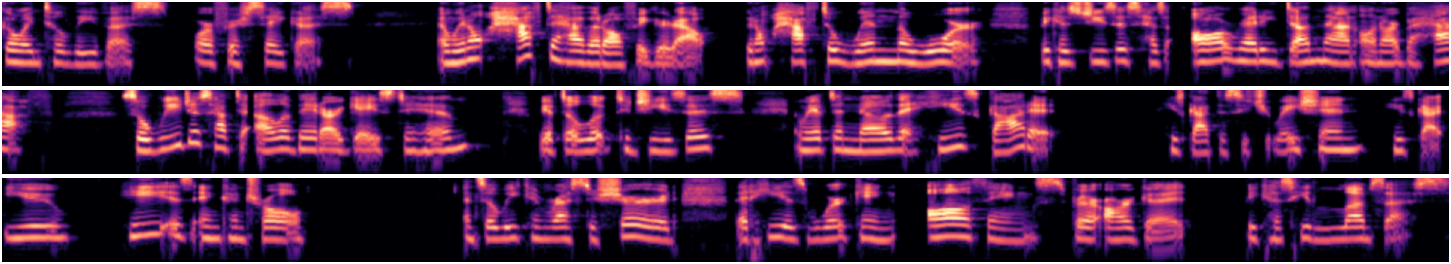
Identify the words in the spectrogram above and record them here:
going to leave us or forsake us. And we don't have to have it all figured out. We don't have to win the war because Jesus has already done that on our behalf. So we just have to elevate our gaze to Him we have to look to Jesus and we have to know that He's got it. He's got the situation, He's got you, He is in control. And so we can rest assured that He is working all things for our good because He loves us.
